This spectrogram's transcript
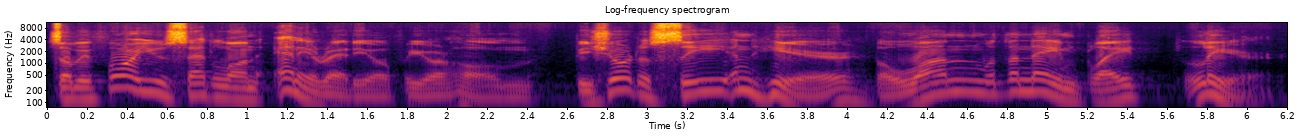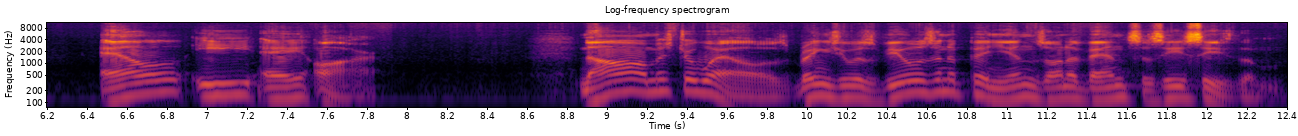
So before you settle on any radio for your home, be sure to see and hear the one with the nameplate Lear, L E A R. Now, Mr. Welles brings you his views and opinions on events as he sees them.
